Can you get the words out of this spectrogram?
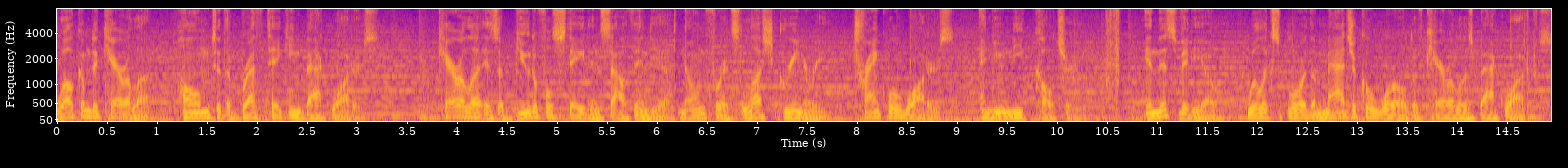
Welcome to Kerala, home to the breathtaking backwaters. Kerala is a beautiful state in South India known for its lush greenery, tranquil waters, and unique culture. In this video, we'll explore the magical world of Kerala's backwaters.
